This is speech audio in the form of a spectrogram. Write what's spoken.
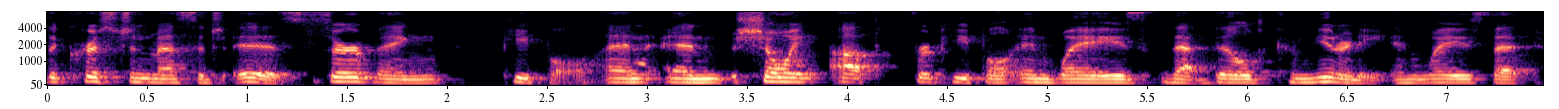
the Christian message is, serving people and and showing up for people in ways that build community in ways that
